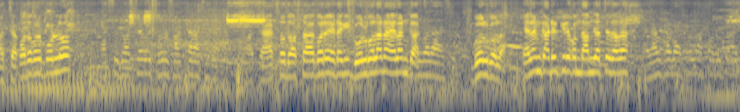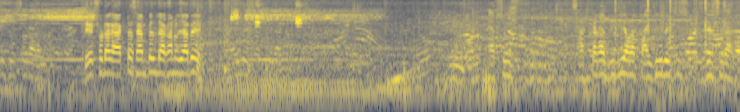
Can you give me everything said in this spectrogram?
আচ্ছা কত করে পড়ল? আচ্ছা একশো দশ টাকা করে। এটা কি গোল গোলা না এলান কার্ড গোল গোলা এলান কার্ডের কীরকম দাম যাচ্ছে দাদা? দেড়শো টাকা একটা স্যাম্পেল দেখানো যাবে? একশো ষাট টাকা বিক্রি আমরা পাইকারি বেচি দেড়শো টাকা।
